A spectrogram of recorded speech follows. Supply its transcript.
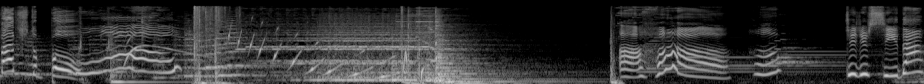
vegetable. Aha! Huh? Did you see that?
